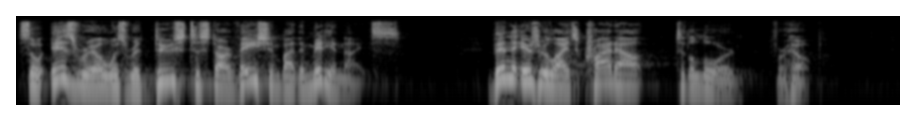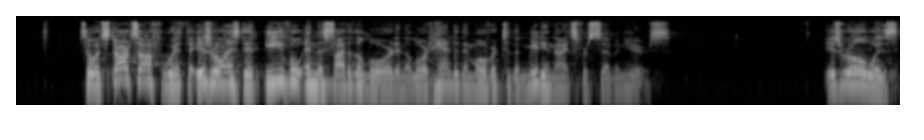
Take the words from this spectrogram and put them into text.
So Israel was reduced to starvation by the Midianites. Then the Israelites cried out to the Lord for help. So it starts off with the Israelites did evil in the sight of the Lord, and the Lord handed them over to the Midianites for seven years. Israel was,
